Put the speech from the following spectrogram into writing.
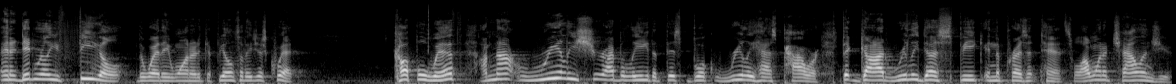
And it didn't really feel the way they wanted it to feel, and so they just quit. Couple with, I'm not really sure I believe that this book really has power, that God really does speak in the present tense. Well, I want to challenge you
